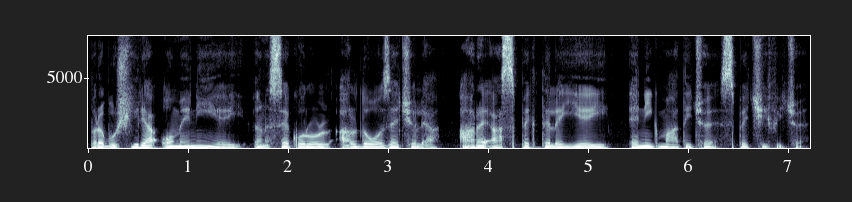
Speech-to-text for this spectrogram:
Prăbușirea omeniei în secolul al XX-lea are aspectele ei enigmatice, specifice.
